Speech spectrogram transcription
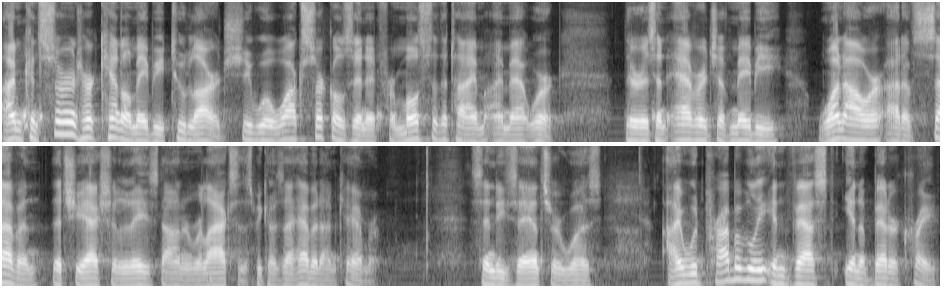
I'm concerned her kennel may be too large. She will walk circles in it for most of the time I'm at work. There is an average of maybe one hour out of seven that she actually lays down and relaxes because I have it on camera. Cindy's answer was, I would probably invest in a better crate.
